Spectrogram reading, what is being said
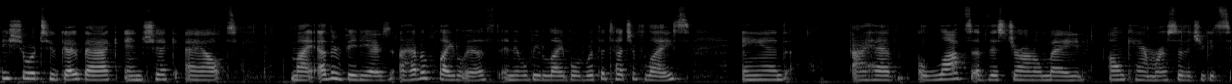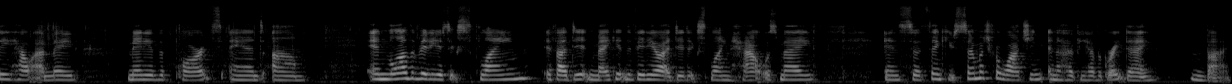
be sure to go back and check out my other videos. I have a playlist, and it will be labeled with a touch of lace, and I have lots of this journal made on camera so that you could see how I made many of the parts, and um, and a lot of the videos explain, if I didn't make it in the video, I did explain how it was made. And so thank you so much for watching, and I hope you have a great day. Bye.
